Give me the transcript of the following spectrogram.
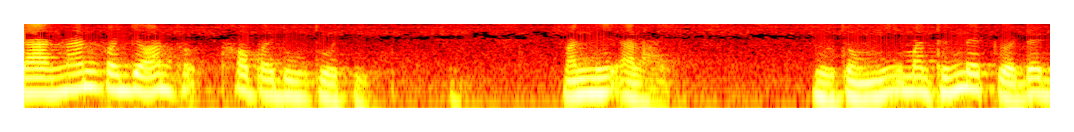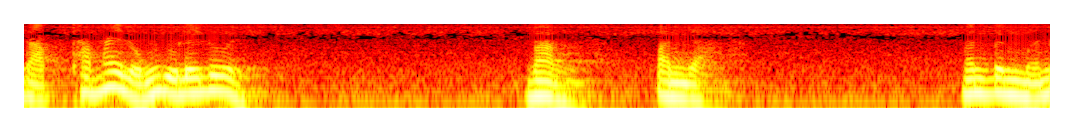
จากนั้นก็ย้อนเข้าไปดูตัวจิต มันมีอะไร อยู่ตรงนี้มันถึงได้เกิดได้ดับทำให้หลงอยู่เรื่อยๆ นั่นปัญญา มันเป็นเหมือน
